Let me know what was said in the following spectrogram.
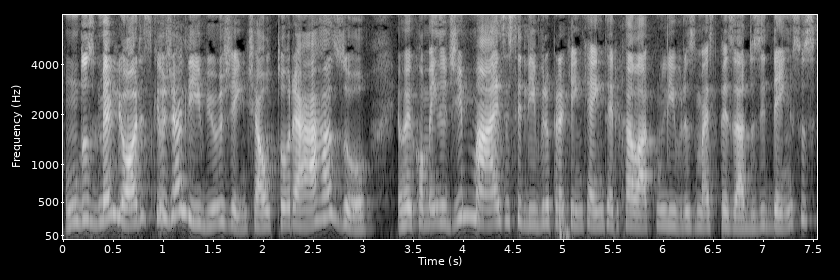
um dos melhores que eu já li, viu, gente? A autora arrasou. Eu recomendo demais esse livro para para quem quer intercalar com livros mais pesados e densos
